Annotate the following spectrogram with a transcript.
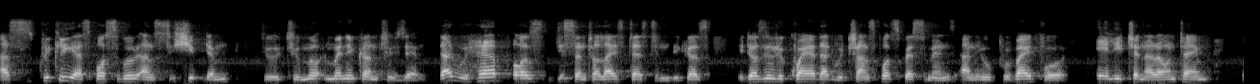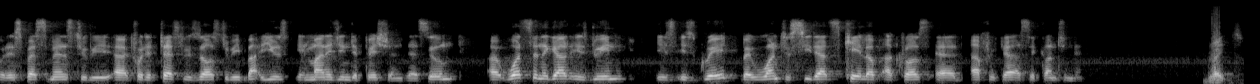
as quickly as possible and ship them to, to many countries there. That will help us decentralize testing because it doesn't require that we transport specimens and it will provide for early turnaround time for the specimens to be, uh, for the test results to be used in managing the patient there. So uh, what Senegal is doing is, is great, but we want to see that scale up across uh, Africa as a continent. Great.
